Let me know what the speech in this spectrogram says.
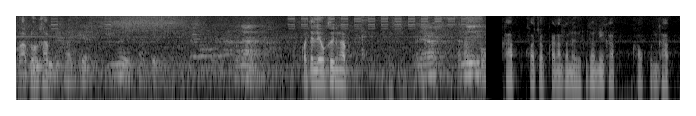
ก็อัปโหลดครับ ก็จะเร็วขึ้นครับนะครับอันนี้ของครับ ขอจบการนำเสนอเพียงเท่านี้ครับ ขอบคุณครับ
